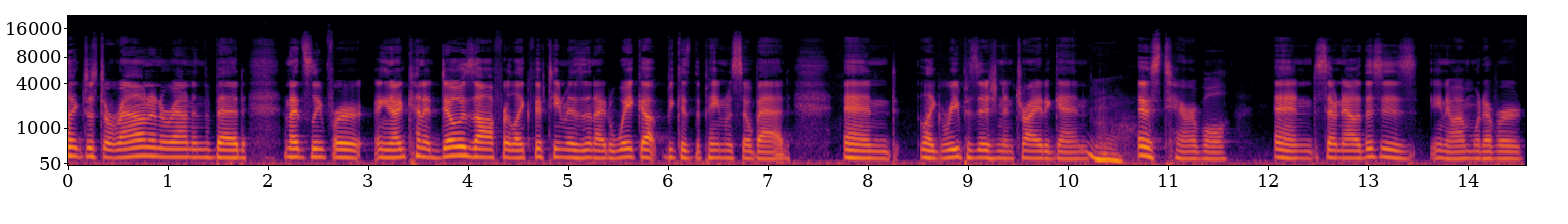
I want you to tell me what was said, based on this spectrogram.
like just around and around in the bed. And I'd sleep for, you know, I'd kind of doze off for like 15 minutes and I'd wake up because the pain was so bad and like reposition and try it again. It was terrible. And so now this is, you know, I'm whatever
